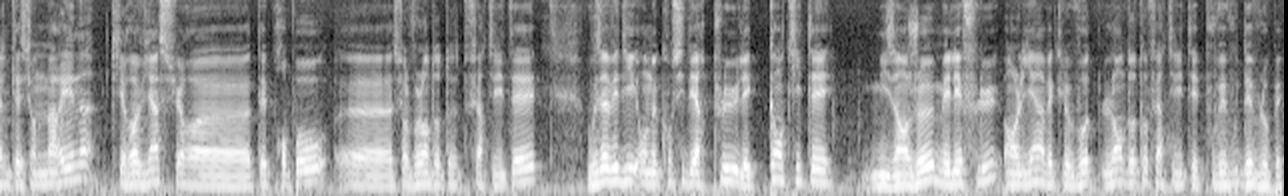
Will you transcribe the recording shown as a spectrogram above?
une question de Marine qui revient sur euh, tes propos euh, sur le volant d'autofertilité. Vous avez dit on ne considère plus les quantités mises en jeu, mais les flux en lien avec le volant d'autofertilité. Pouvez-vous développer?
